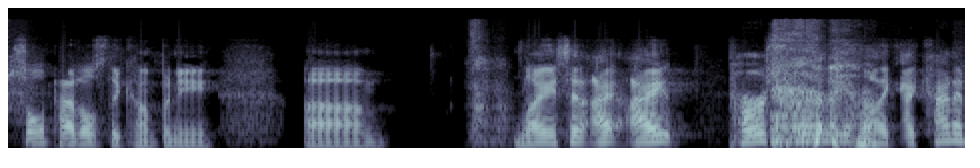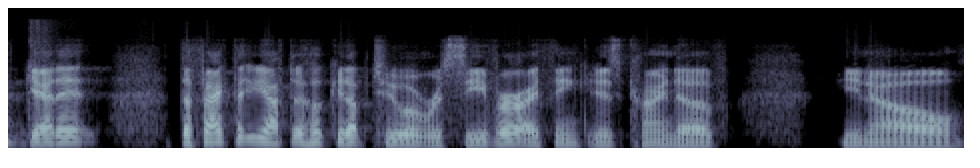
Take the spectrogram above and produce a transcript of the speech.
Soul Pedals, the company. Um, like I said, I, I personally like. I kind of get it. The fact that you have to hook it up to a receiver, I think, is kind of, you know,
